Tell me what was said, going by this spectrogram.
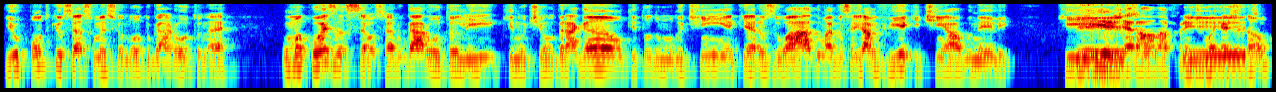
e o ponto que o Celso mencionou do garoto, né? Uma coisa, Celso, era o garoto ali que não tinha o dragão, que todo mundo tinha, que era zoado, mas você já via que tinha algo nele que ia gerar lá na frente isso. uma questão.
